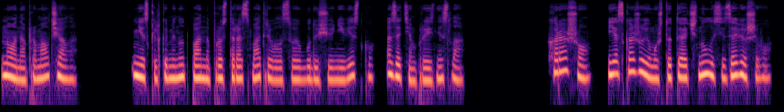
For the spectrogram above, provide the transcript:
но она промолчала. Несколько минут панна просто рассматривала свою будущую невестку, а затем произнесла: Хорошо, я скажу ему, что ты очнулась и зовешь его.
